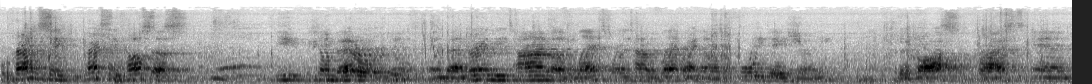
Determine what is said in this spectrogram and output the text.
Well, practicing, practicing helps us be, become better at what we're doing. And uh, during the time of Lent, we're in the time of Lent right now, it's a 40-day journey the cross of Christ. And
